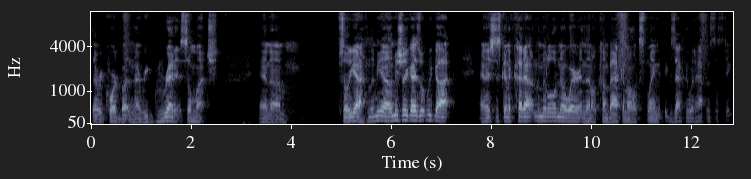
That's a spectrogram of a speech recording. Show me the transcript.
that record button. I regret it so much. And um so yeah, let me uh, let me show you guys what we got. And it's just gonna cut out in the middle of nowhere and then I'll come back and I'll explain exactly what happened. So stay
